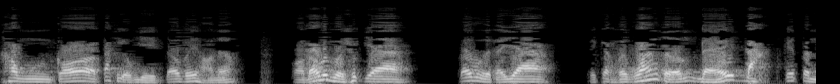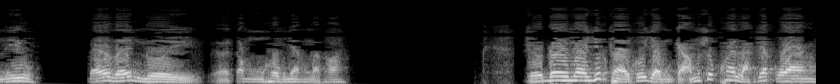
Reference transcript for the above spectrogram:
không có tác dụng gì đối với họ nữa. Còn đối với người xuất gia, đối với người tại gia thì cần phải quán tưởng để đặt cái tình yêu đối với người ờ, trong hôn nhân mà thôi. Sự đê mê nhất thời của dòng cảm xúc khoái lạc giác quan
